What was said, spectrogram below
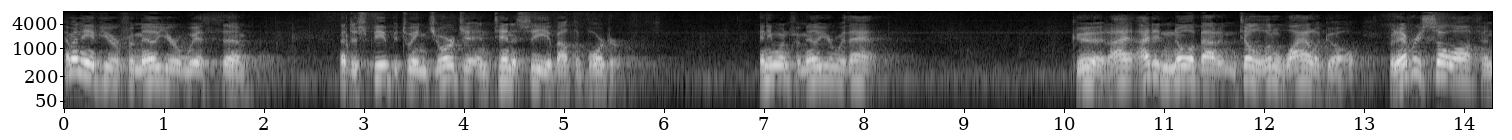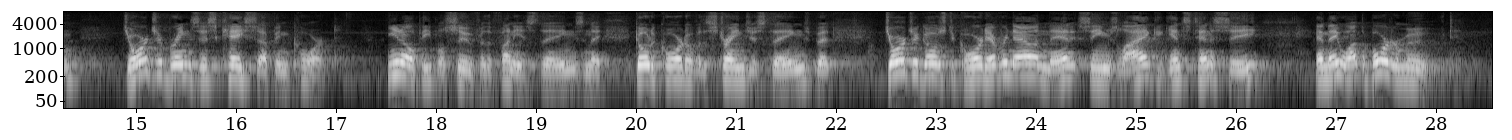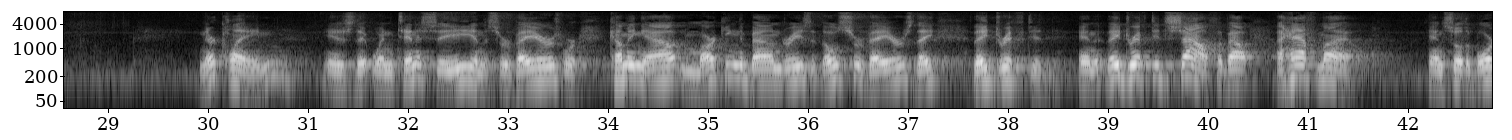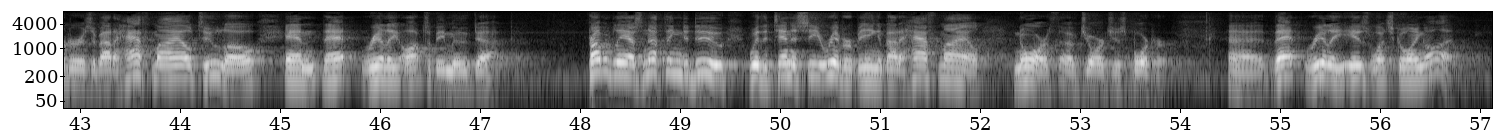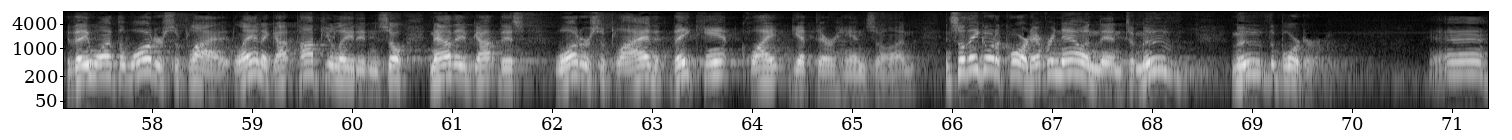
How many of you are familiar with um, a dispute between Georgia and Tennessee about the border? Anyone familiar with that? Good. I, I didn't know about it until a little while ago. But every so often, Georgia brings this case up in court. You know, people sue for the funniest things and they go to court over the strangest things, but Georgia goes to court every now and then, it seems like, against Tennessee, and they want the border moved. And their claim is that when Tennessee and the surveyors were coming out and marking the boundaries, that those surveyors, they, they drifted. And they drifted south about a half mile. And so the border is about a half mile too low, and that really ought to be moved up. Probably has nothing to do with the Tennessee River being about a half mile north of Georgia's border. Uh, that really is what's going on. They want the water supply. Atlanta got populated, and so now they've got this water supply that they can't quite get their hands on. And so they go to court every now and then to move, move the border. Eh,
